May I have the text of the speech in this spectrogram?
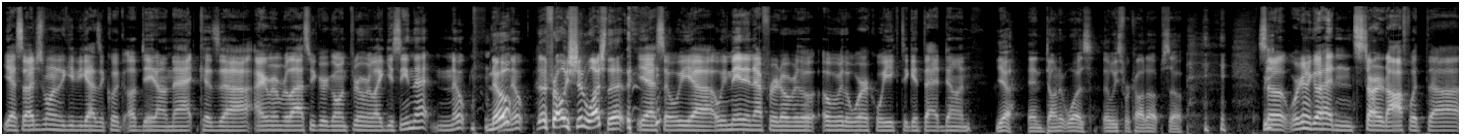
Yeah. So I just wanted to give you guys a quick update on that because uh, I remember last week we were going through and we're like, "You seen that? Nope. nope, nope." I probably should watch that. Yeah. So we uh, we made an effort over the over the work week to get that done. yeah, and done it was. At least we're caught up. So So we're gonna go ahead and start it off with uh,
